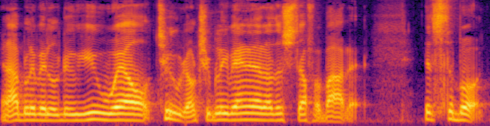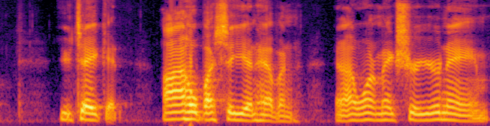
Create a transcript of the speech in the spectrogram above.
And I believe it'll do you well too. Don't you believe any of that other stuff about it? It's the book. You take it. I hope I see you in heaven. And I want to make sure your name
